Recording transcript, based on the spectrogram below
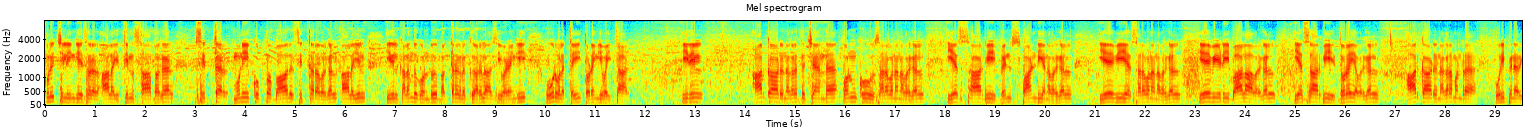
குளிச்சிலிங்கேஸ்வரர் ஆலயத்தின் ஸ்தாபகர் சித்தர் முனி குப்ப பாலு சித்தர் அவர்கள் காலையில் இதில் கலந்து கொண்டு பக்தர்களுக்கு அருளாசி வழங்கி ஊர்வலத்தை தொடங்கி வைத்தார். இதில் ஆற்காடு நகரத்தைச் சேர்ந்த பொன் கு சரவணன் அவர்கள் எஸ்ஆர்பி பென்ஸ் பாண்டியன் அவர்கள் ஏவிஎஸ் சரவணன் அவர்கள் ஏவிடி பாலா அவர்கள் எஸ்ஆர்பி துரை அவர்கள் ஆற்காடு நகரமன்ற உறுப்பினர்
